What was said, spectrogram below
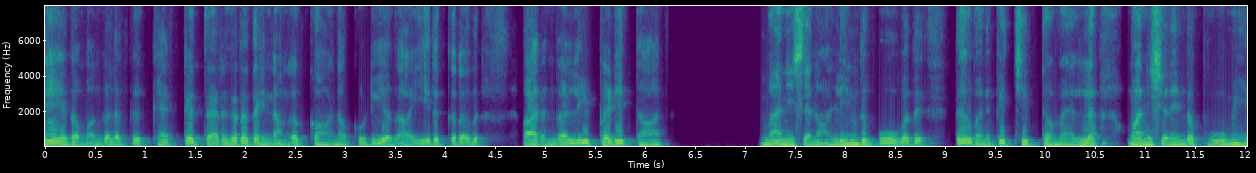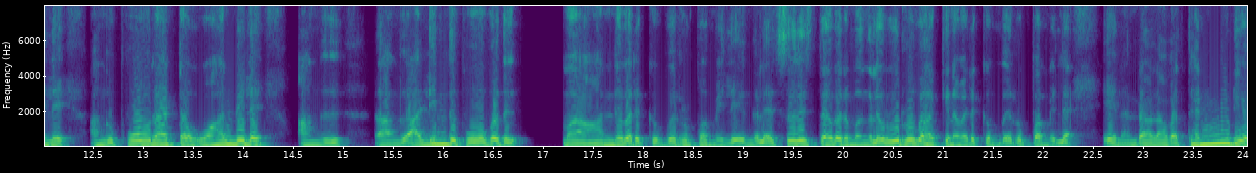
வேதம் எங்களுக்கு கற்று தருகிறதை நாங்கள் காணக்கூடியதாய் இருக்கிறது. பாருங்கள் இப்படித்தான் மனுஷன் அழிந்து போவது தேவனுக்கு சித்தம் அல்ல மனுஷன் இந்த பூமியிலே அங்கு போராட்ட வாழ்விலே அங்கு அங்கு அழிந்து போவது ஆண்டவருக்கு விருப்பம் இல்லை எங்களை சிரித்தவரும் எங்களை உருவாக்கினவருக்கும் விருப்பம் இல்லை ஏனென்றால் அவர் தன்னுடைய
